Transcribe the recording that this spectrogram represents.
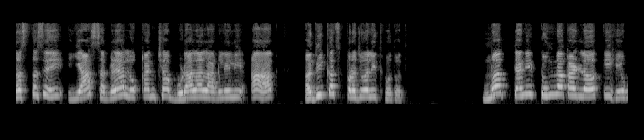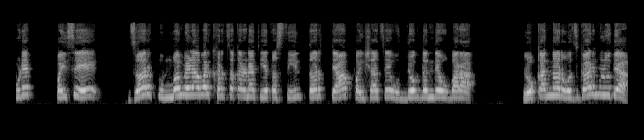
तसतसे या सगळ्या लोकांच्या बुडाला लागलेली आग अधिकच प्रज्वलित होत होती. मग त्यांनी टुंगण काढलं की एवढे पैसे जर कुंभमेळ्यावर खर्च करण्यात येत असतील तर त्या पैशाचे उद्योगधंदे उभारा. लोकांना रोजगार मिळू द्या.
